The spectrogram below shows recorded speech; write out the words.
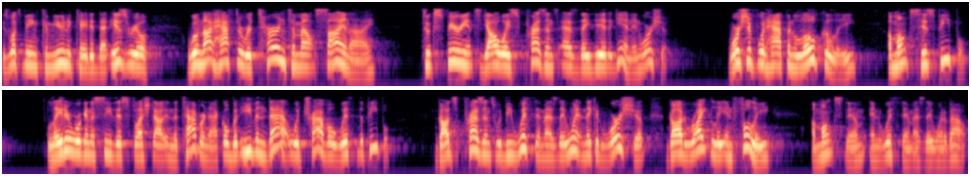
is what's being communicated that Israel will not have to return to Mount Sinai to experience Yahweh's presence as they did again in worship. Worship would happen locally amongst his people. Later, we're going to see this fleshed out in the tabernacle, but even that would travel with the people. God's presence would be with them as they went, and they could worship God rightly and fully amongst them and with them as they went about.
